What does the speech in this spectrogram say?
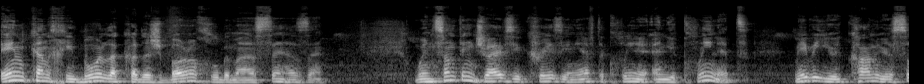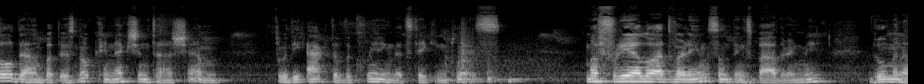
אין כאן חיבור לקדוש ברוך הוא במעשה הזה. When something drives you crazy and you have to clean it, and you clean it, maybe you calm your soul down, but there's no connection to Hashem through the act of the cleaning that's taking place. Mafriya advarim, something's bothering me. My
